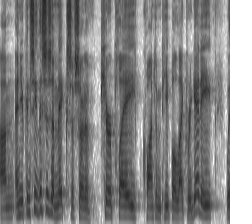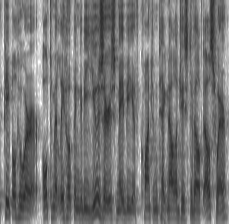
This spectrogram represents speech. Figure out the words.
Um, and you can see this is a mix of sort of pure play quantum people like Rigetti with people who are ultimately hoping to be users, maybe of quantum technologies developed elsewhere.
